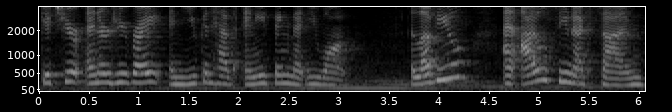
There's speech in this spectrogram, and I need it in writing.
Get your energy right, and you can have anything that you want. I love you, and I will see you next time.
